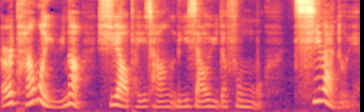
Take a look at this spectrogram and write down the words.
而谭伟瑜呢需要赔偿李小雨的父母七万多元。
